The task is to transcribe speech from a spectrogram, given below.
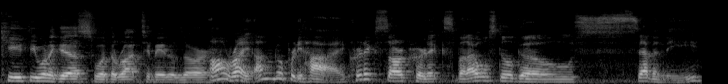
Keith, you want to guess what the Rotten Tomatoes are? All right, I'm gonna go pretty high. Critics are critics, but I will still go 70.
